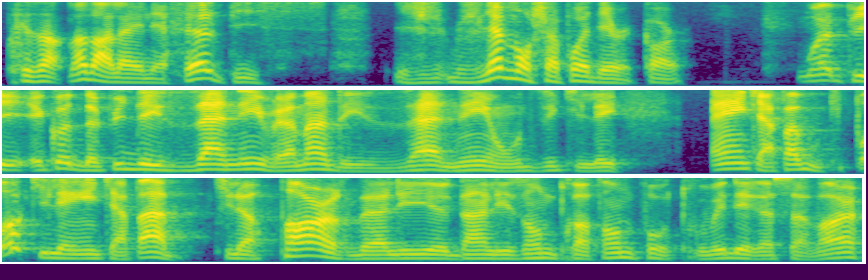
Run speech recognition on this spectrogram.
présentement dans la NFL. Puis je, lève mon chapeau à Derek Carr. Ouais, puis écoute, depuis des années, vraiment des années, on dit qu'il est incapable, ou pas qu'il est incapable, qu'il a peur d'aller dans les zones profondes pour trouver des receveurs.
